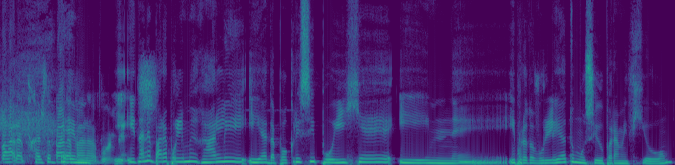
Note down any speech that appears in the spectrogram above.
πάρα, ευχαριστώ πάρα, πάρα πολύ. Ήταν πάρα πολύ μεγάλη η ανταπόκριση που είχε η, ε, η πρωτοβουλία του Μουσείου Παραμυθιού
